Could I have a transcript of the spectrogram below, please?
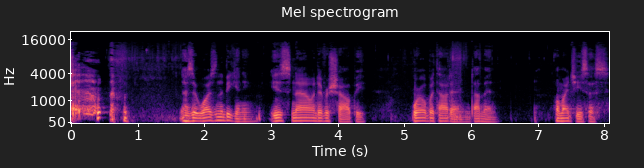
as it was in the beginning, is now, and ever shall be, world without end. Amen. O my Jesus,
